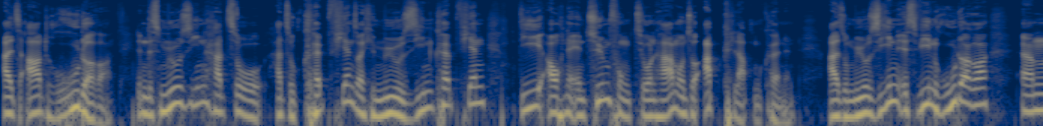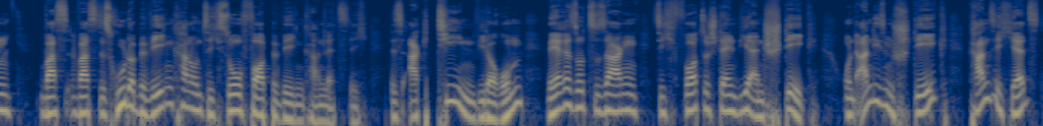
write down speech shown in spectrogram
als Art Ruderer. Denn das Myosin hat so, hat so Köpfchen, solche Myosinköpfchen, die auch eine Enzymfunktion haben und so abklappen können. Also Myosin ist wie ein Ruderer, ähm, was, was das Ruder bewegen kann und sich so fortbewegen kann letztlich. Das Aktin wiederum wäre sozusagen sich vorzustellen wie ein Steg. Und an diesem Steg kann sich jetzt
